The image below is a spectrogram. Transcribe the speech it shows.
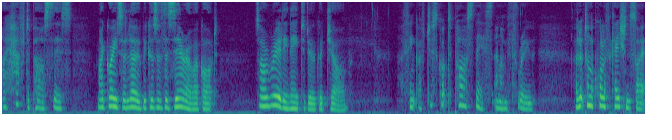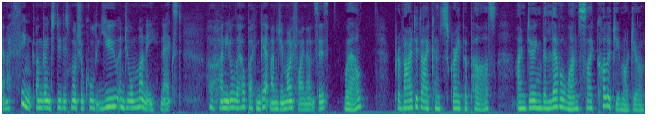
I have to pass this. My grades are low because of the zero I got. So I really need to do a good job. I think I've just got to pass this and I'm through. I looked on the qualification site and I think I'm going to do this module called You and Your Money next. Oh, I need all the help I can get managing my finances. Well, provided I can scrape a pass, I'm doing the level 1 psychology module.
